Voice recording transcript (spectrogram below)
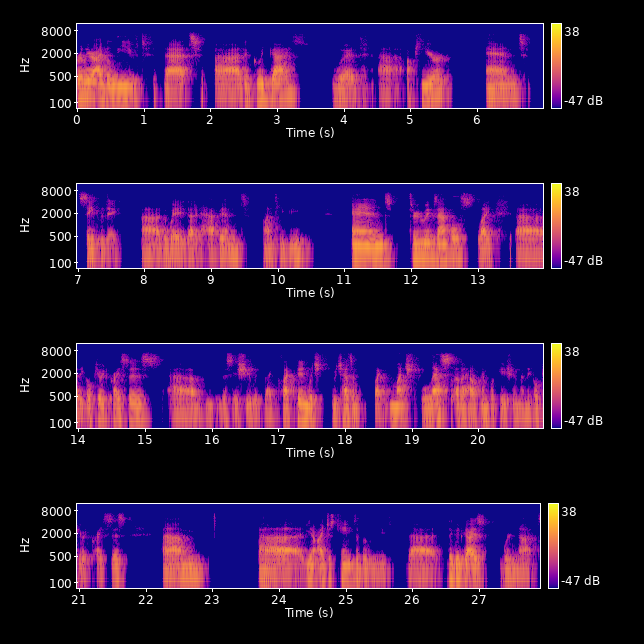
earlier I believed that uh, the good guys would uh, appear and save the day, uh, the way that it happened on TV. And through examples like uh, the opioid crisis, um, this issue with diclectin, which which has a, like much less of a health implication than the opioid crisis, um, uh, you know, I just came to believe that the good guys were not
